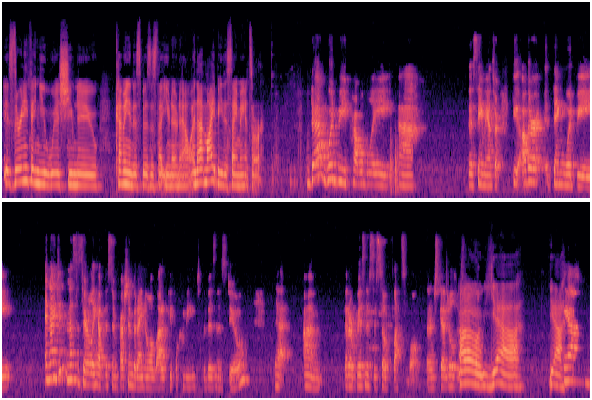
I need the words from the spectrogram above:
is there anything you wish you knew coming in this business that you know now? And that might be the same answer. That would be probably uh, the same answer. The other thing would be, and I didn't necessarily have this impression, but I know a lot of people coming into the business do that. Um, that our business is so flexible, that our schedules are so Oh, flexible. yeah. Yeah. And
